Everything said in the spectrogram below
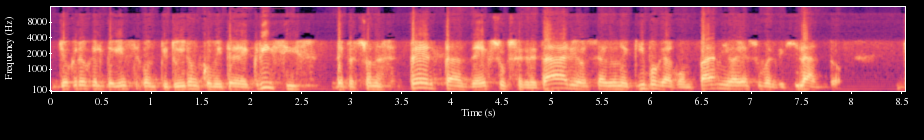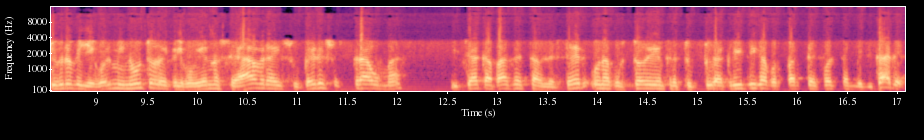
Yo creo que él debiese constituir un comité de crisis de personas expertas, de ex subsecretarios, o sea, de un equipo que acompañe y vaya supervigilando. Yo creo que llegó el minuto de que el gobierno se abra y supere sus traumas y sea capaz de establecer una custodia de infraestructura crítica por parte de fuerzas militares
